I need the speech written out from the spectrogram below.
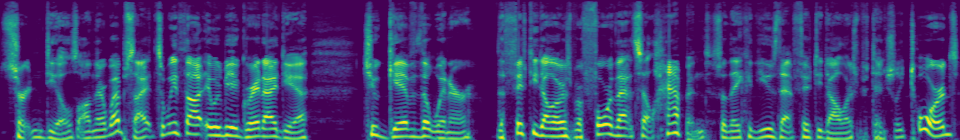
certain deals on their website. So we thought it would be a great idea to give the winner the $50 before that sale happened so they could use that $50 potentially towards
